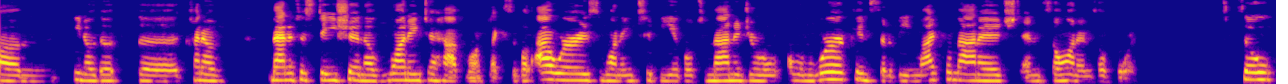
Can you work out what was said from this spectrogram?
um, you know the the kind of manifestation of wanting to have more flexible hours, wanting to be able to manage your own work instead of being micromanaged, and so on and so forth. So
